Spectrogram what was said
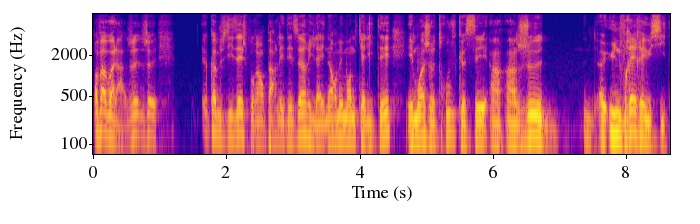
enfin voilà, je, je, comme je disais, je pourrais en parler des heures. Il a énormément de qualité et moi je trouve que c'est un, un jeu une vraie réussite.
